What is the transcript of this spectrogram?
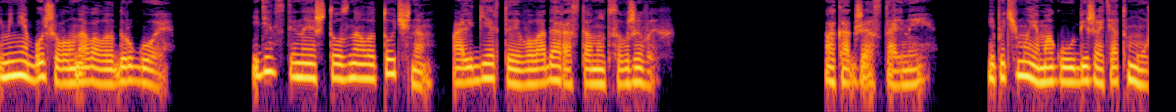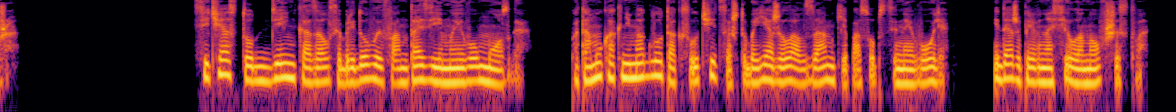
и меня больше волновало другое. Единственное, что знала точно, Альгерт и Володар останутся в живых. А как же остальные? И почему я могу убежать от мужа? Сейчас тот день казался бредовой фантазией моего мозга, потому как не могло так случиться, чтобы я жила в замке по собственной воле и даже привносила новшества,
